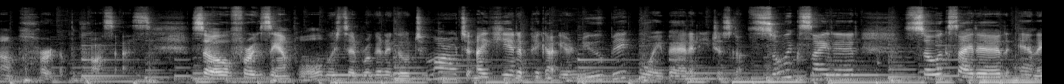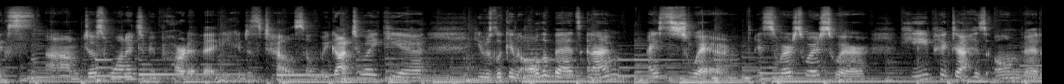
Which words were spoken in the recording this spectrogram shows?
um, part of the process. So, for example, we said we're going to go tomorrow to IKEA to pick out your new big boy bed, and he just got so excited, so excited, and ex- um, just wanted to be part of it. You can just tell. So, when we got to IKEA, he was looking at all the beds, and I'm, I swear, I swear, swear, swear, he picked out his own bed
